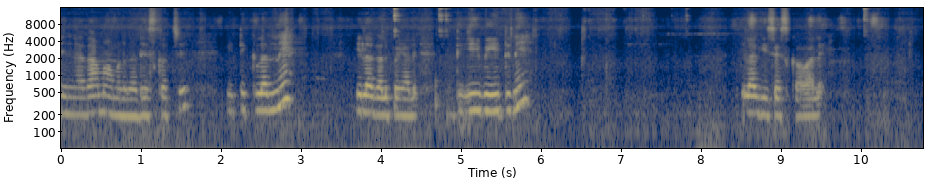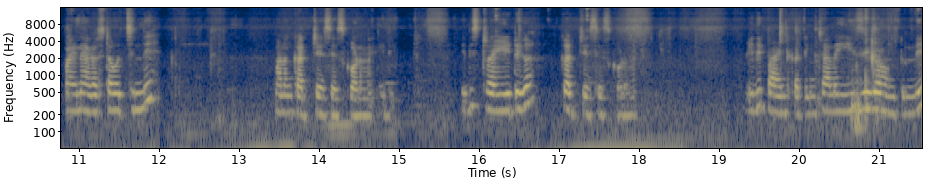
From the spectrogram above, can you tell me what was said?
దీన్ని అదా మామూలుగా తీసుకొచ్చి ఈ టిక్లన్నీ ఇలా కలిపేయాలి. ఈ వీటిని ఇలా గీసేసుకోవాలి. పైన ఎగస్ట్రా వచ్చింది మనం కట్ చేసేసుకోవడమే ఇది. ఇది స్ట్రైట్గా కట్ చేసేసుకోవడమే. ఇది పాయింట్ కటింగ్ చాలా ఈజీగా ఉంటుంది.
